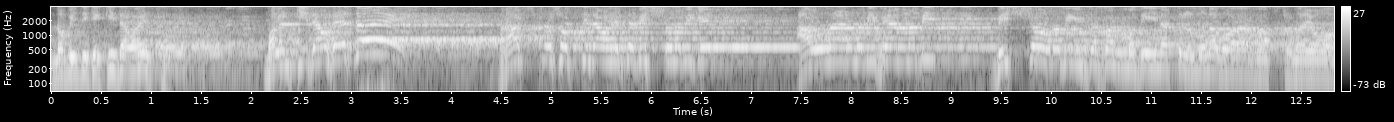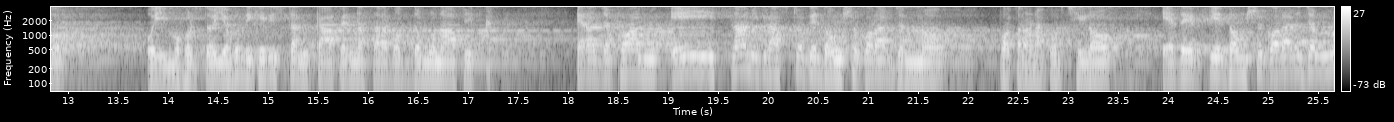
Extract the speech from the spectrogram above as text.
নবীজিকে কি দেওয়া হয়েছে? বলেন, কি দেওয়া হয়েছে? রাষ্ট্র শক্তি দেওয়া হয়েছে বিশ্ব নবীকে। আল্লাহর নবী পেয়ারা নবী বিশ্ব নবী যখন মদিনাতুল মুনাওয়ারার রাষ্ট্রনায়ক, ওই মুহূর্ত ইহুদি, খ্রিস্টান, কাফের নাসারাবদ্ধ মুনাফিক, এরা যখন এই ইসলামিক রাষ্ট্রকে ধ্বংস করার জন্য প্রতারণা করছিল, এদেরকে ধ্বংস করার জন্য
